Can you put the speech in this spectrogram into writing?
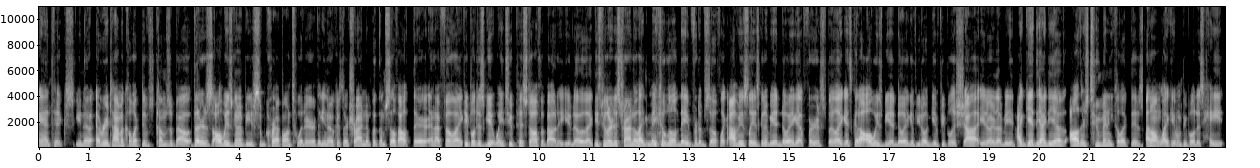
antics. You know, every time a collective comes about, there's always going to be some crap on Twitter, you know, because they're trying to put themselves out there. And I feel like people just get way too pissed off about it, you know? Like these people are just trying to like make a little name for themselves. Like obviously it's going to be annoying at first, but like it's going to always be annoying if you don't give people a shot, you know what I mean? I get the idea of, oh, there's too many collectives. I don't like it when people just hate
